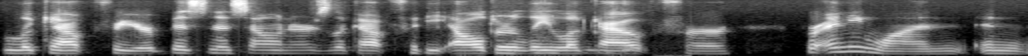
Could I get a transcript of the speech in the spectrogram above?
Look out for your business owners. Look out for the elderly. Look mm-hmm. out for for anyone, and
